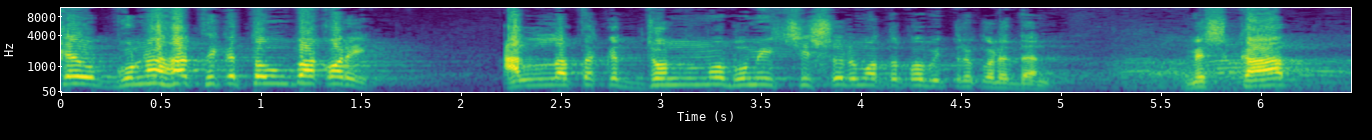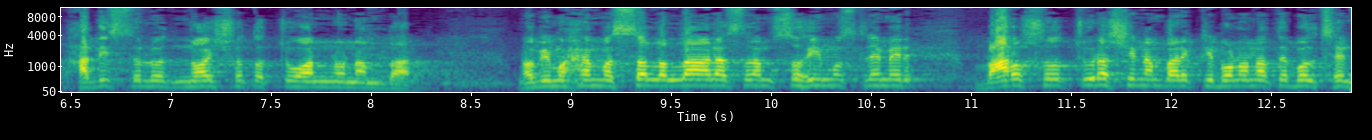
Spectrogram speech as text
কেউ গুনাহা থেকে তৌবা করে, আল্লাহ তাকে জন্মভূমি শিশুর মতো পবিত্র করে দেন। মেসকাত, হাদিস হল নয় শত চুয়ান্ন নাম্বার। নবী মোহাম্মদ সাল্লাম সহি মুসলিমের বারোশো চুরাশি নাম্বার একটি বর্ণনাতে বলছেন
